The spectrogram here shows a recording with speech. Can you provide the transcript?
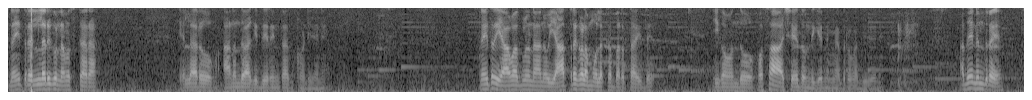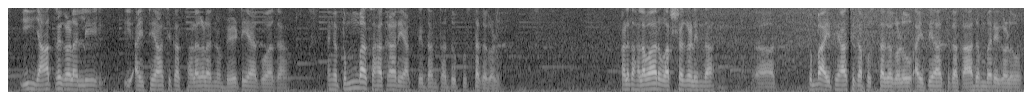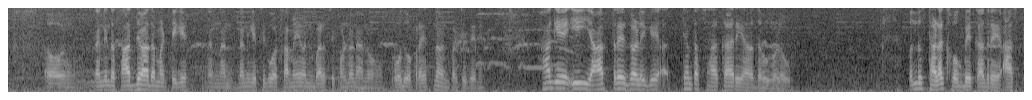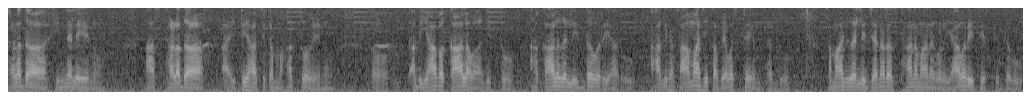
ಸ್ನೇಹಿತರೆಲ್ಲರಿಗೂ ನಮಸ್ಕಾರ. ಎಲ್ಲರೂ ಆನಂದವಾಗಿದ್ದೀರಿ ಅಂತ ಅಂದ್ಕೊಂಡಿದ್ದೇನೆ. ಸ್ನೇಹಿತರೆ, ಯಾವಾಗಲೂ ನಾನು ಯಾತ್ರೆಗಳ ಮೂಲಕ ಬರ್ತಾ ಇದ್ದೆ. ಈಗ ಒಂದು ಹೊಸ ಆಶಯದೊಂದಿಗೆ ನಿಮ್ಮ ಎದುರು ಬಂದಿದ್ದೇನೆ. ಅದೇನೆಂದರೆ, ಈ ಯಾತ್ರೆಗಳಲ್ಲಿ ಈ ಐತಿಹಾಸಿಕ ಸ್ಥಳಗಳನ್ನು ಭೇಟಿಯಾಗುವಾಗ ನನಗೆ ತುಂಬ ಸಹಕಾರಿ ಆಗ್ತಿದ್ದಂಥದ್ದು ಪುಸ್ತಕಗಳು. ಕಳೆದ ಹಲವಾರು ವರ್ಷಗಳಿಂದ ತುಂಬ ಐತಿಹಾಸಿಕ ಪುಸ್ತಕಗಳು, ಐತಿಹಾಸಿಕ ಕಾದಂಬರಿಗಳು ನನ್ನಿಂದ ಸಾಧ್ಯವಾದ ಮಟ್ಟಿಗೆ ನನ್ನ ನನಗೆ ಸಿಗುವ ಸಮಯವನ್ನು ಬಳಸಿಕೊಂಡು ನಾನು ಓದುವ ಪ್ರಯತ್ನವನ್ನು ಪಟ್ಟಿದ್ದೇನೆ. ಹಾಗೆ ಈ ಯಾತ್ರೆಗಳಿಗೆ ಅತ್ಯಂತ ಸಹಕಾರಿಯಾದವುಗಳು. ಒಂದು ಸ್ಥಳಕ್ಕೆ ಹೋಗಬೇಕಾದ್ರೆ ಆ ಸ್ಥಳದ ಹಿನ್ನೆಲೆ ಏನು? ಆ ಸ್ಥಳದ ಐತಿಹಾಸಿಕ ಮಹತ್ವವೇನು? ಅದು ಯಾವ ಕಾಲವಾಗಿತ್ತು? ಆ ಕಾಲದಲ್ಲಿ ಇದ್ದವರು ಯಾರು? ಆಗಿನ ಸಾಮಾಜಿಕ ವ್ಯವಸ್ಥೆ ಎಂಥದ್ದು? ಸಮಾಜದಲ್ಲಿ ಜನರ ಸ್ಥಾನಮಾನಗಳು ಯಾವ ರೀತಿ ಇರ್ತಿದ್ದವು?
